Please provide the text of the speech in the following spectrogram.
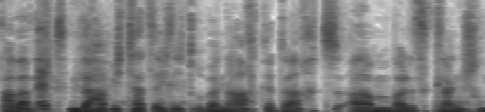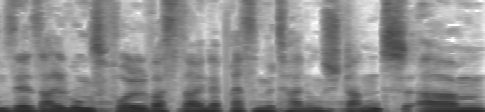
aber nett. da habe ich tatsächlich drüber nachgedacht, ähm, weil es klang schon sehr salbungsvoll, was da in der Pressemitteilung stand. Ähm,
